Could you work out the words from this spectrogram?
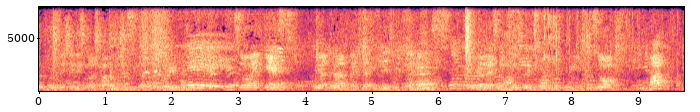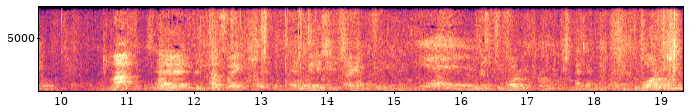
Conversation is not part of this syllabus. So I guess we are done by just doing it. Okay? So the rest of those things we are not doing it. So mark, mark, and the classwork and finish it. Okay? And then tomorrow. Tomorrow.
